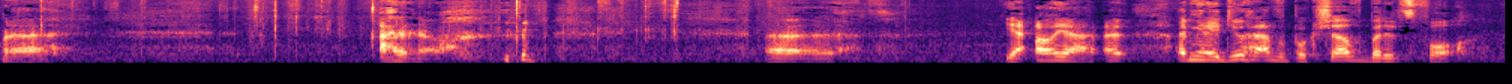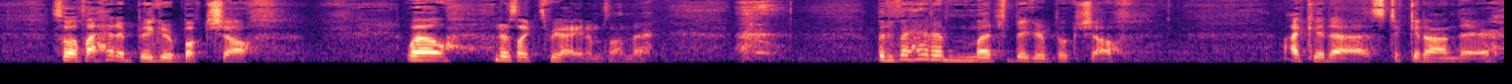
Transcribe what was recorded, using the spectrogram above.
uh, I don't know. uh, yeah, oh yeah. I, I mean, I do have a bookshelf, but it's full. So if I had a bigger bookshelf, well, there's like three items on there. but if I had a much bigger bookshelf, I could uh, stick it on there,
